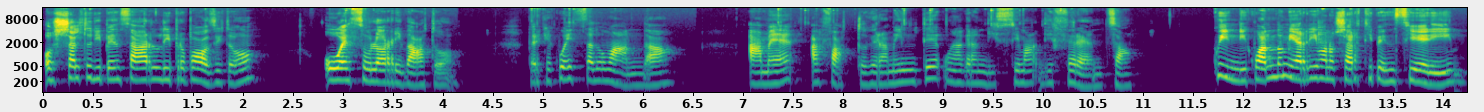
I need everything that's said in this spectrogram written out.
Ho scelto di pensarlo di proposito o è solo arrivato? Perché questa domanda a me ha fatto veramente una grandissima differenza. Quindi quando mi arrivano certi pensieri,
